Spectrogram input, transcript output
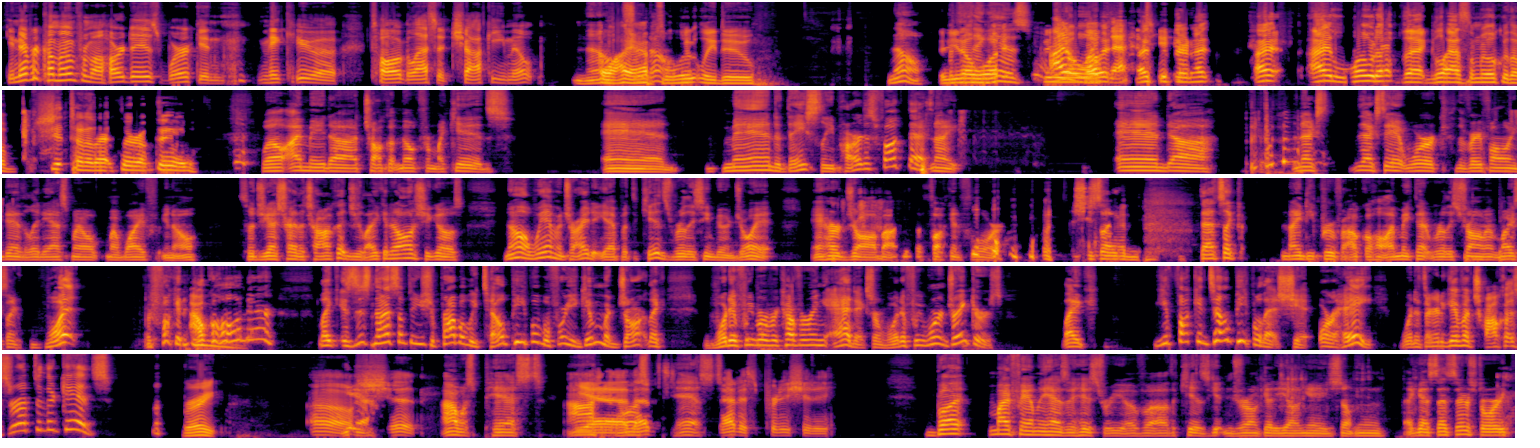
You never come home from a hard day's work and make you a tall glass of chalky milk. No, oh, I sure don't. absolutely do. no. And you know what? Is, you I know love what? that, I sit there and I, I, I load up that glass of milk with a shit ton of that syrup too. Well, I made uh, chocolate milk for my kids, and man, did they sleep hard as fuck that night. And uh, the next next day at work, the very following day, the lady asked my my wife, you know, so did you guys try the chocolate? Did you like it at all? And she goes, No, we haven't tried it yet, but the kids really seem to enjoy it. And her jaw about hit the fucking floor. She's like, That's like 90 proof alcohol. I make that really strong. And my wife's like, What? There's fucking mm. alcohol in there? Like, is this not something you should probably tell people before you give them a jar? Like, what if we were recovering addicts or what if we weren't drinkers? Like, you fucking tell people that shit. Or hey, what if they're gonna give a chocolate syrup to their kids? right. Oh Yeah. shit. I was pissed. I Yeah, was that's- pissed. That is pretty shitty. But my family has a history of uh, the kids getting drunk at a young age, so mm, I guess that's their story.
